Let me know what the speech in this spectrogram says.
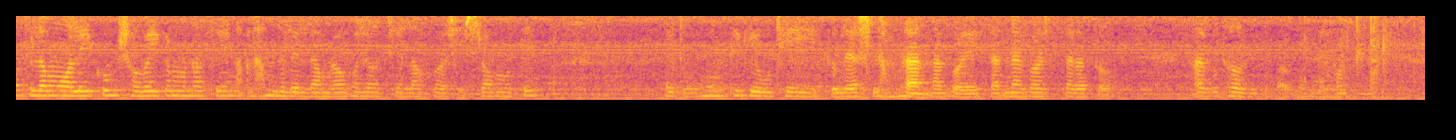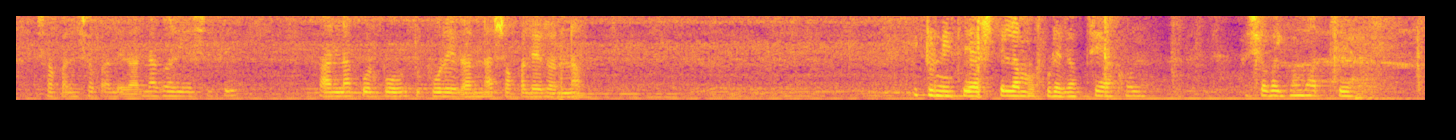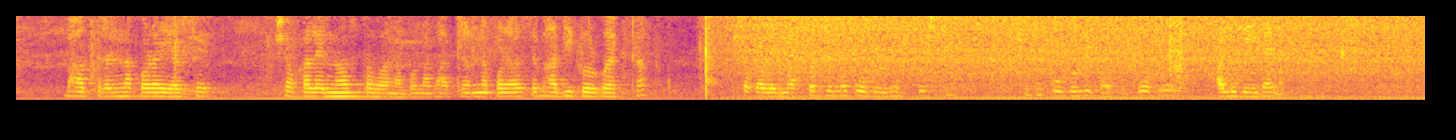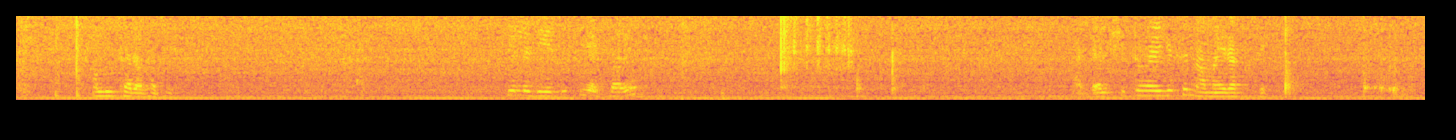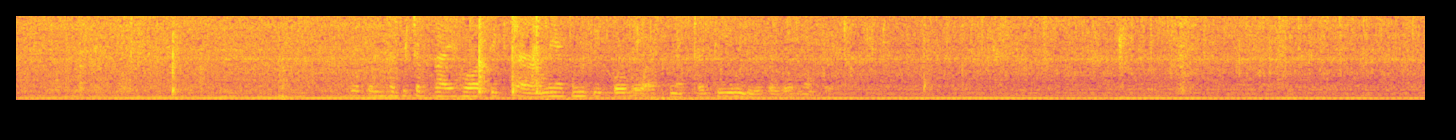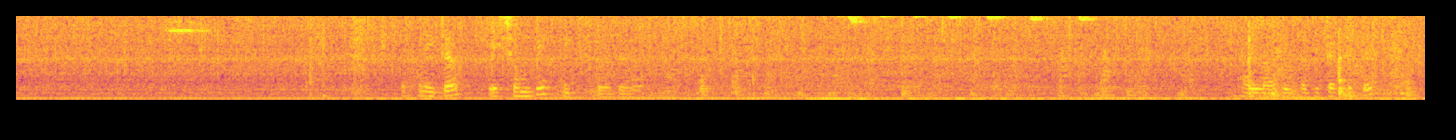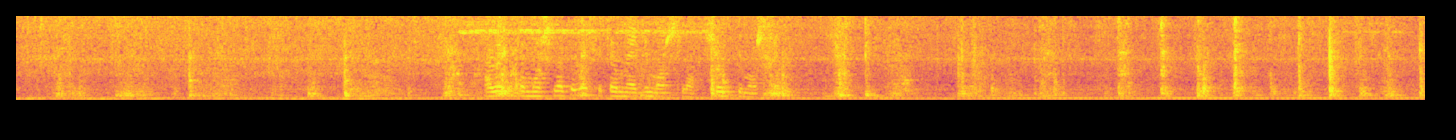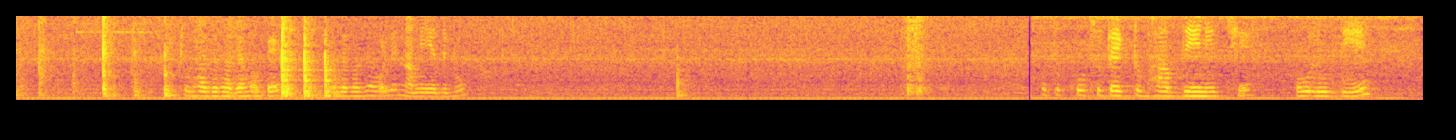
আসসালামু আলাইকুম, সবাই কেমন আছেন? আলহামদুলিল্লাহ, আমরাও ভালো আছি, আল্লাহ শেষ রহমতে। একটু ঘুম থেকে উঠেই চলে আসলাম রান্নাঘরে। রান্নাঘর ছাড়া তো আর কোথাও যেতে পারব না এখন। সকালে সকালে রান্নাঘরে এসেছি। রান্না করব, দুপুরে রান্না, সকালে রান্না। একটু নিচে আসছিলাম, উপরে যাচ্ছি এখন। সবাই ঘুমাচ্ছে। ভাত রান্না করাই আছে। সকালের নাস্তা বানাবো না, ভাত রান্না করা আছে, ভাজি করব একটা। সকালের নাস্তার জন্য পটল ভাজ করছি। শুধু পটলই ভাজি, পটল, আলু দিয়ে দিই না? আলু ছাড়া ভাজি। তেলে দিয়ে দিছি একবারে। আর ডাল সিদ্ধ হয়ে গেছে, নামাই রাখছি। ভাজিটা প্রায় হওয়ার দিকে আর আমি এখন কি করব? এখন একটা ডিম দিয়ে দেবো মধ্যে। এখন এটা এর সঙ্গে মিক্স করে দেবো। ভালো লাগবে ভাজিটা খেতে। আরও একটা মশলা দেবো, সেটা ম্যাগি মশলা, সবজি মশলা। একটু ভাজা ভাজা হবে। ভাজা ভাজা হলে নামিয়ে দেব। কচুটা একটু ভাপ দিয়ে নিচ্ছে, হলুদ দিয়ে।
